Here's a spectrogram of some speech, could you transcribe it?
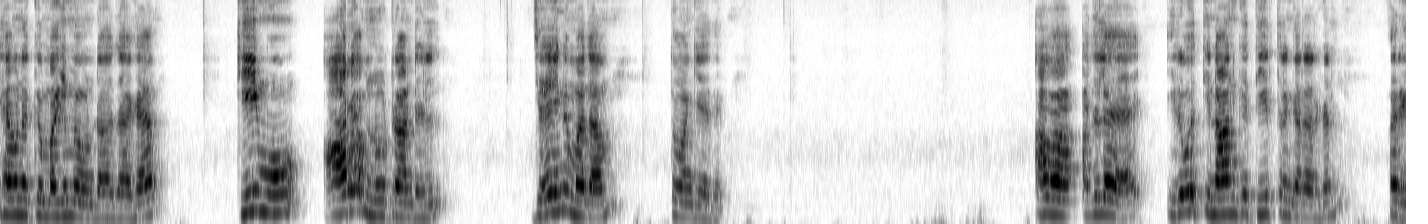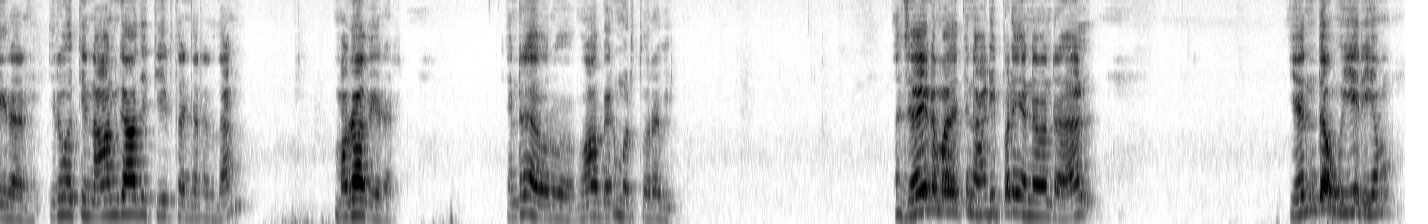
தேவனுக்கு மகிமை உண்டாவதாக. கிமு ஆறாம் நூற்றாண்டில் ஜெயின மதம் துவங்கியது. அவ அதில் இருபத்தி நான்கு தீர்த்தங்கரர்கள் வருகிறார்கள். இருபத்தி நான்காவது தீர்த்தங்கரர் தான் மகாவீரர் என்ற ஒரு மாபெரும் ஒரு துறவி. ஜெயின மதத்தின் அடிப்படை என்னவென்றால் எந்த உயிரியும்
